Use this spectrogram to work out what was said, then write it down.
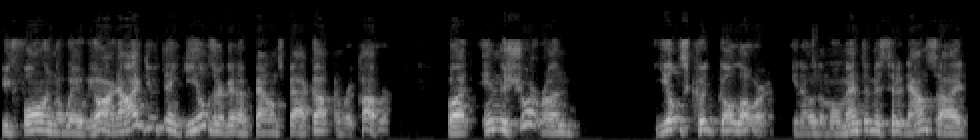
be falling the way we are. Now, I do think yields are going to bounce back up and recover. But in the short run, yields could go lower. You know, the momentum is to the downside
